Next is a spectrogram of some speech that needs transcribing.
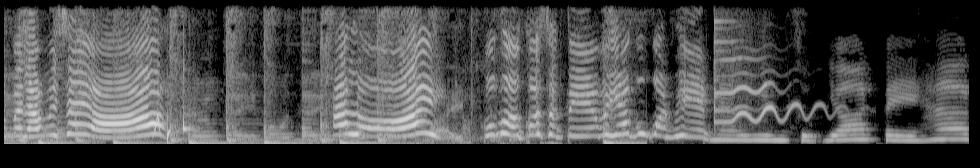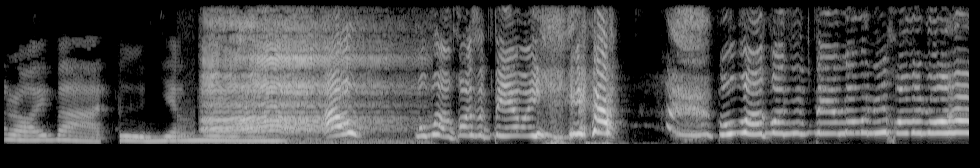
มไปแล้วไม่ใช่หรอ girl, they all day, ฮัลโหลยกูเผลอกดสตรีมไม่ใช่กูกดผิด นาวินสุดยอดเปย์500บาทตื่นยังงงเอ้า กูเผลอกดสตรีมไอ้เหี้ยกูเผลอกดสตรีมแล้ววันนี้คนมาดูห้า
